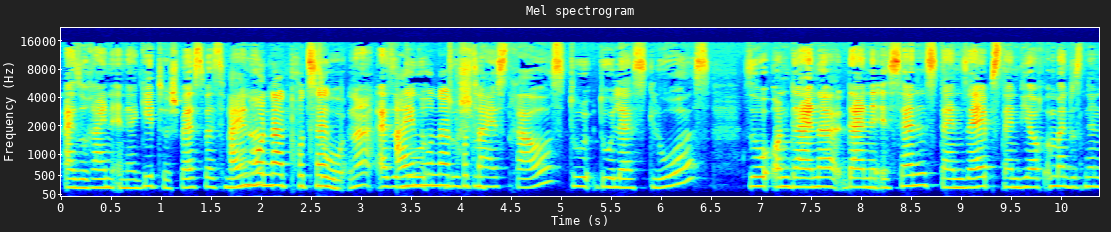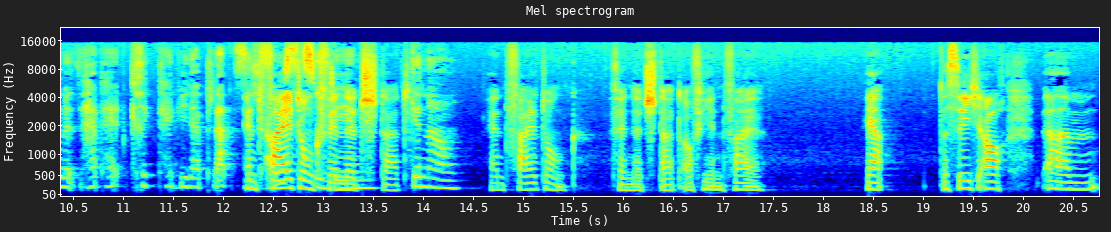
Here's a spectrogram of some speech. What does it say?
Also rein energetisch, weißt du, was ich meine? 100 Prozent. So, ne? Also du, 100%. du schmeißt raus, du, du lässt los, so und deine deine Essenz, dein Selbst, dein wie auch immer du es nennen willst, hat halt kriegt halt wieder Platz. Entfaltung findet statt. Genau. Entfaltung findet statt, auf jeden Fall. Das sehe ich auch. Ähm,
